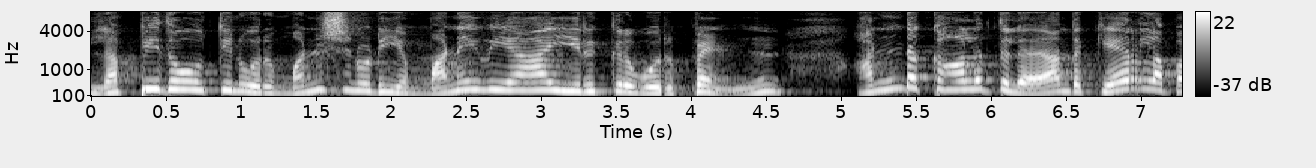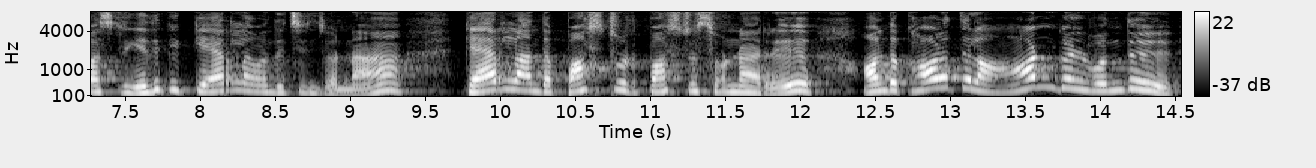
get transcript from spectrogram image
லப்பிதோத்தின் ஒரு மனுஷனுடைய மனைவியாய் இருக்கிற ஒரு பெண் அந்த காலத்தில் அந்த கேரளா பாஸ்டர் எதுக்கு கேரளா வந்துச்சுன்னு சொன்னால் கேரளா அந்த பாஸ்டர் பாஸ்டர் சொன்னார் அந்த காலத்தில் ஆண்கள் வந்து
